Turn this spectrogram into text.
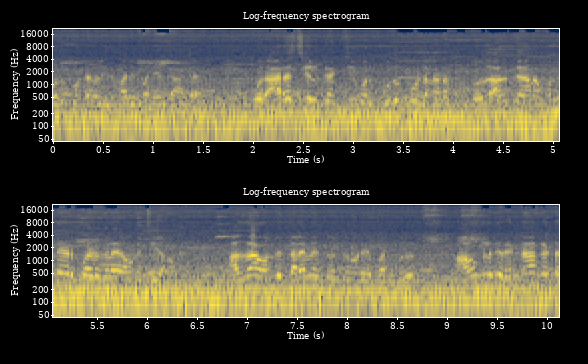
பொதுக்கூட்டங்கள் இது மாதிரி பண்ணியிருக்காங்க. ஒரு அரசியல் கட்சி ஒரு பொதுக்கூட்டம் நடக்கும்போது அதுக்கான முன்னேற்பாடுகளை அவங்க செய்யணும். அதுதான் வந்து தலைமைத்துவத்தினுடைய பண்பு. அவங்களுக்கு ரெண்டாம் கட்ட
